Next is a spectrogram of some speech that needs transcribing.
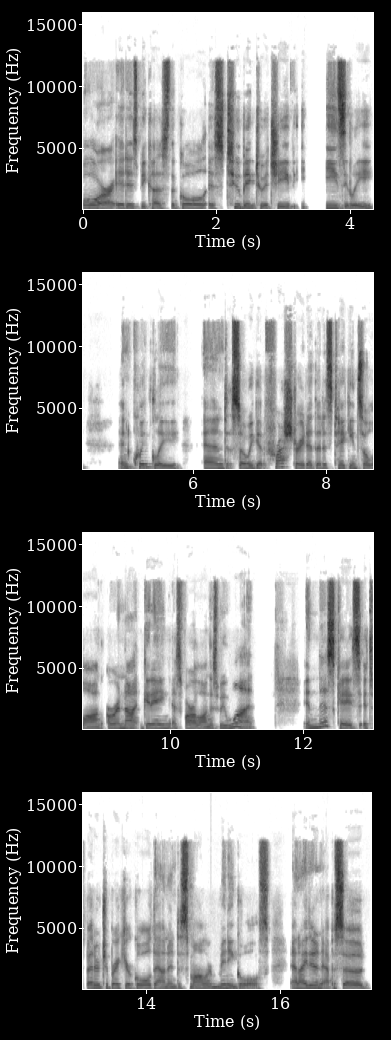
or it is because the goal is too big to achieve easily and quickly. And so we get frustrated that it's taking so long or are not getting as far along as we want. In this case, it's better to break your goal down into smaller mini goals. And I did an episode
